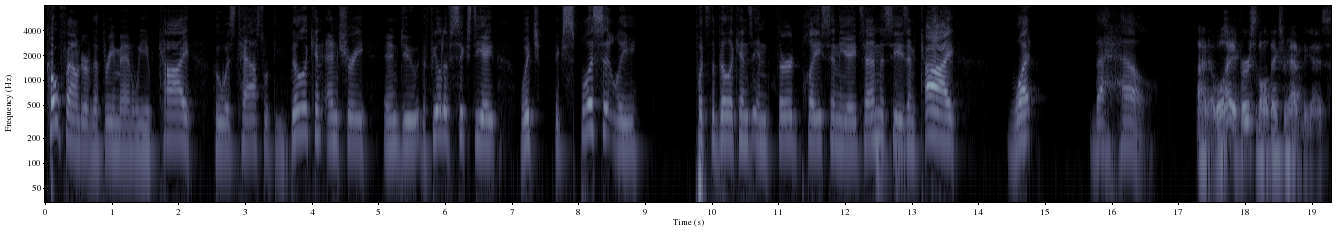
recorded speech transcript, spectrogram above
co-founder of the Three Man Weave, Kai, who was tasked with the Billiken entry into the Field of 68, which explicitly puts the Billikens in third place in the A10 this season. Kai, what the hell? I know. Well, hey, first of all, thanks for having me, guys.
